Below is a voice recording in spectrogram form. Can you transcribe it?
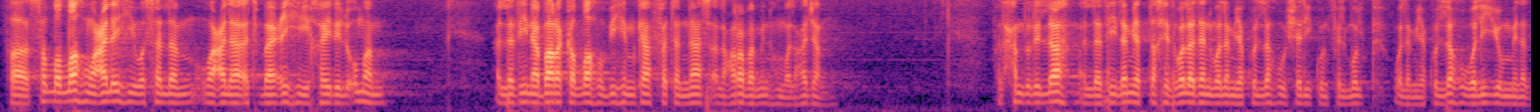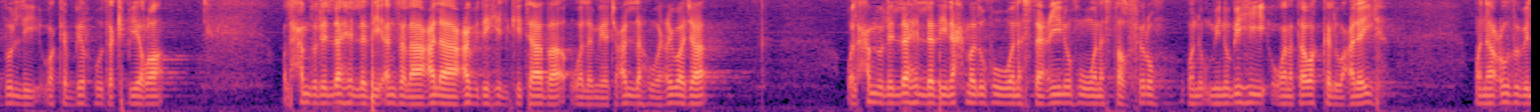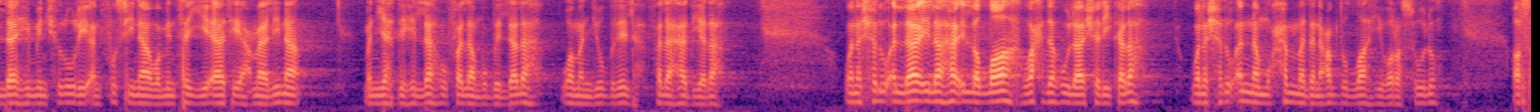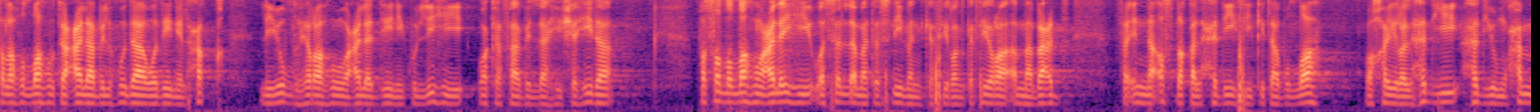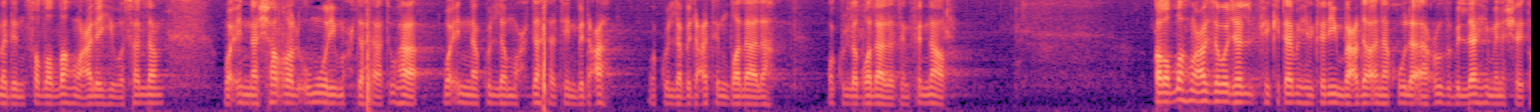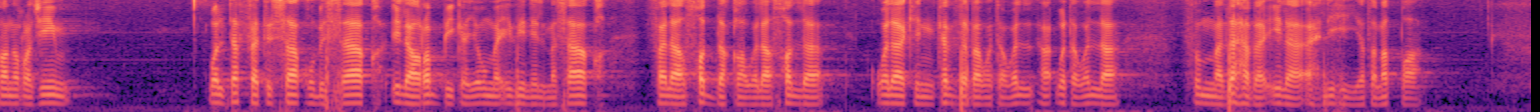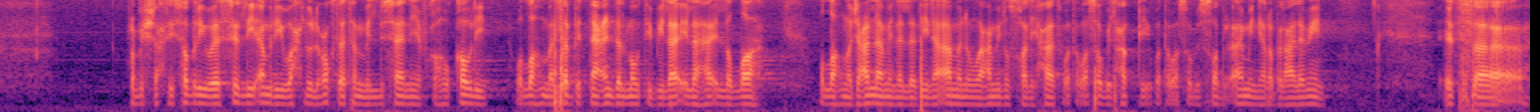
فصلى الله عليه وسلم وعلى أتباعه خير الأمم الذين بارك الله بهم كافة الناس العرب منهم والعجم. فالحمد لله الذي لم يتخذ ولدا ولم يكن له شريك في الملك ولم يكن له ولي من الذل وكبره تكبيرا. والحمد لله الذي أنزل على عبده الكتاب ولم يجعل له عوجا. والحمد لله الذي نحمده ونستعينه ونستغفره ونؤمن به ونتوكل عليه. ونعوذ بالله من شرور أنفسنا ومن سيئات أعمالنا. من يهده الله فلا مضل له ومن يضلله فلا هادي له. ونشهد أن لا إله إلا الله وحده لا شريك له. ونشهد أن محمدا عبد الله ورسوله. أرسله الله تعالى بالهدى ودين الحق ليظهره على الدين كله وكفى بالله شهيدا. فصلى الله عليه وسلم تسليما كثيرا كثيرا. أما بعد فإن أصدق الحديث كتاب الله وخير الهدي هدي محمد صلى الله عليه وسلم وإن شر الأمور محدثاتها وإن كل محدثة بدعة وكل بدعة ضلالة وكل ضلالة في النار. قال الله عز وجل في كتابه الكريم بعد أن أقول أعوذ بالله من الشيطان الرجيم والتفت الساق بالساق إلى ربك يومئذ المساق فلا صدق ولا صلى ولكن كذب وتولى, وتولى ثم ذهب إلى أهله يتمطى. رب اشرح لي صدري ويسر لي أمري واحلل عقدة من لساني يفقه قولي واللهم ثبتنا عند الموت بلا اله الا الله اللهم اجعلنا من الذين امنوا وعملوا الصالحات وتواصوا بالحق وتواصوا بالصبر امين يا رب العالمين It's uh,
